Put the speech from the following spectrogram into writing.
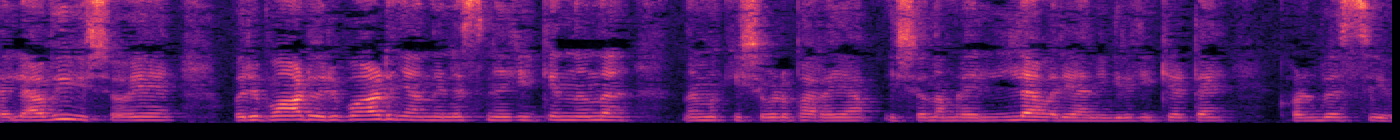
ഐ ലവ് യു ഈശോയെ ഒരുപാട് ഒരുപാട് ഞാൻ നിന്നെ സ്നേഹിക്കുന്നെന്ന് നമുക്ക് ഈശോട് പറയാം. ഈശോ നമ്മളെല്ലാവരെയും അനുഗ്രഹിക്കട്ടെ. ഗോഡ് ബ്ലെസ് യു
